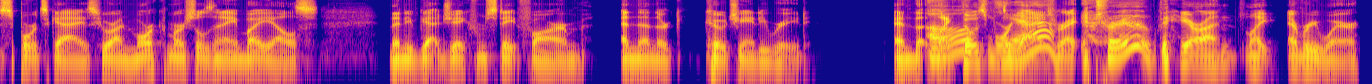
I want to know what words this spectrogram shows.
sports guys who are on more commercials than anybody else. Then you've got Jake from State Farm, and then their coach Andy Reid, and the, like Oh, those four yeah. guys, right? True. they are on like everywhere,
